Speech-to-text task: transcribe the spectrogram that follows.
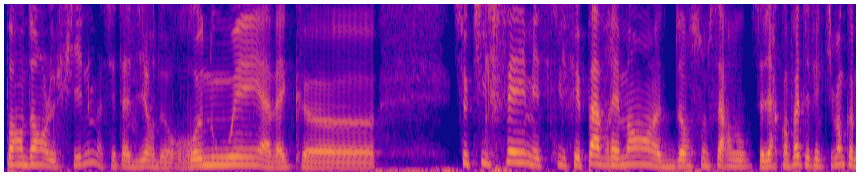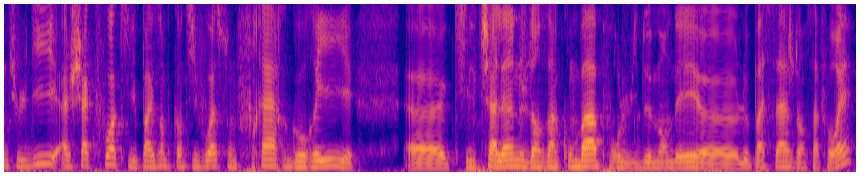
pendant le film, c'est-à-dire de renouer avec euh, ce qu'il fait, mais ce qu'il fait pas vraiment dans son cerveau. C'est-à-dire qu'en fait, effectivement, comme tu le dis, à chaque fois qu'il, par exemple, quand il voit son frère gorille, qu'il challenge dans un combat pour lui demander le passage dans sa forêt,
